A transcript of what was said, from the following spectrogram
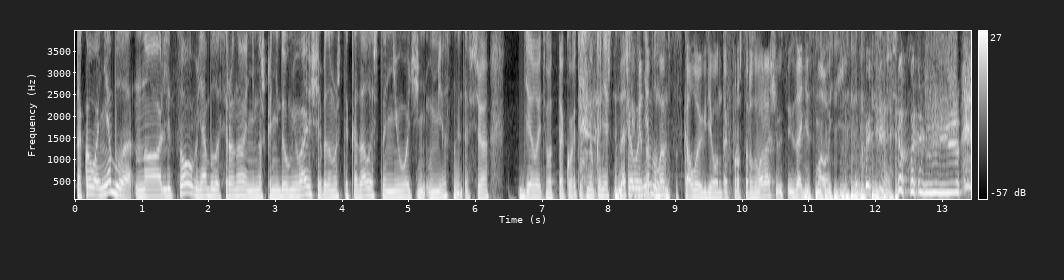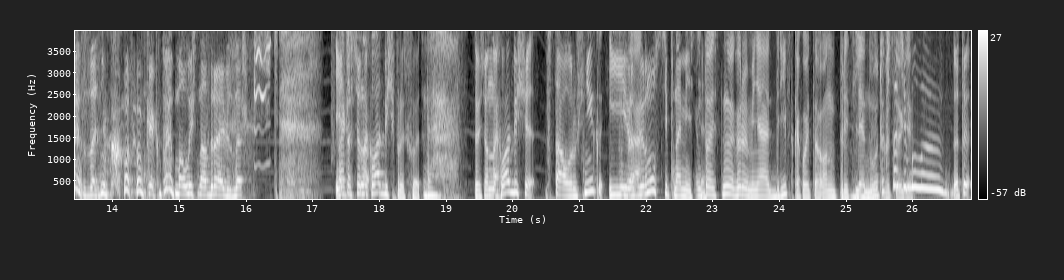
такого не было, но лицо у меня было все равно немножко недоумевающее, потому что казалось, что не очень уместно это все делать вот такое. То есть, ну, конечно, Знаешь, как этот мем со скалой, где он так просто разворачивается, и сзади Слава сидит такой, задним ходом, как малыш на драйве, знаешь. И это все на кладбище происходит? Да. То есть он на Да. кладбище встал ручник и Да. развернулся типа на месте. То есть, ну, я говорю, меня дрифт какой-то, он преследует. Ну, это, кстати, было... Это,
